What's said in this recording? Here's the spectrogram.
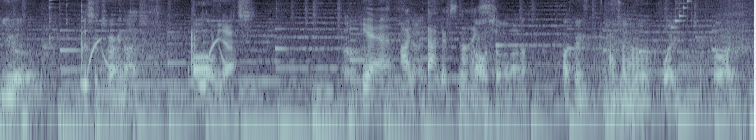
You This looks very nice. Oh, yes. Yeah, I, Okay. that looks nice. Oh, some of that. I think we should uh, wait. Right.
